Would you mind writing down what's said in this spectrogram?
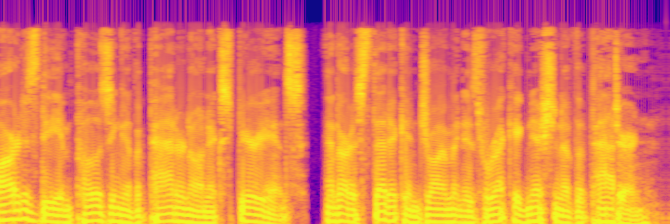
Art is the imposing of a pattern on experience, and our aesthetic enjoyment is recognition of the pattern.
